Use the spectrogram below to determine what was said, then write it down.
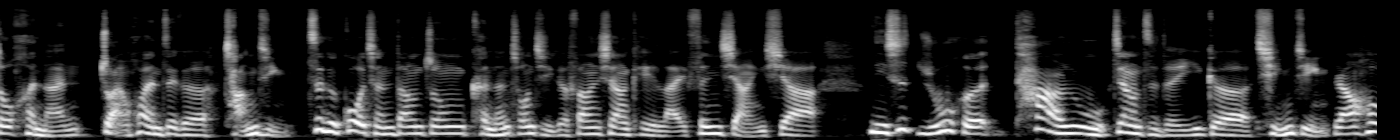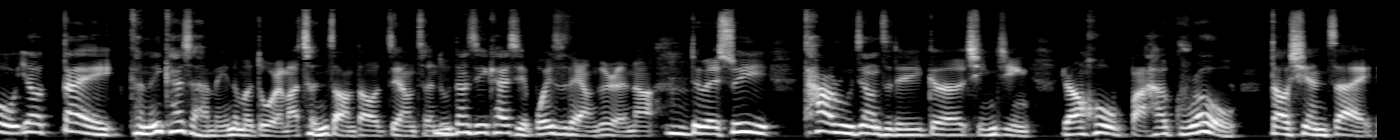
都很难转换这个场景。这个过程当中，可能从几个方向可以来分享一下，你是如何踏入这样子的一个情景，然后要带，可能一开始还没那么多人嘛，成长到这样程度，嗯、但是一开始也不会是两个人啊，嗯、对不对？所以踏入这样子的一个情景，然后把它 grow 到现在。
